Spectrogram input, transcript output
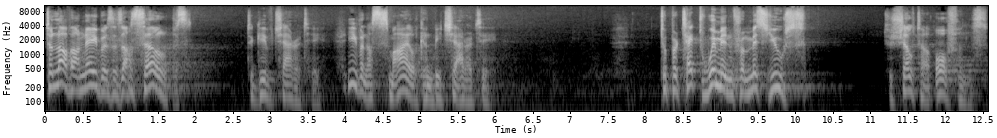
to love our neighbors as ourselves, to give charity. Even a smile can be charity. To protect women from misuse, to shelter orphans,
